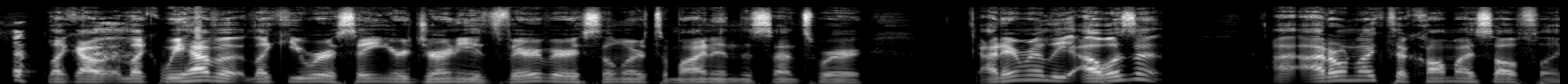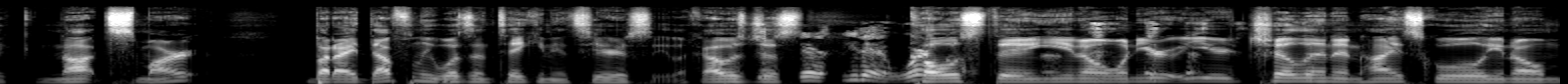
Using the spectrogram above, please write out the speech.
like I like we have a like you were saying your journey. It's very very similar to mine in the sense where I didn't really I wasn't I, I don't like to call myself like not smart, but I definitely wasn't taking it seriously. Like I was just coasting. You know, when you're you're chilling in high school, you know,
